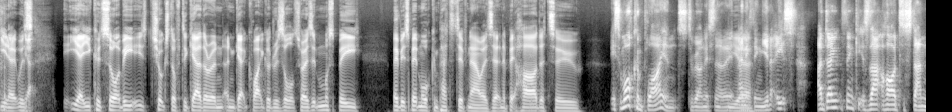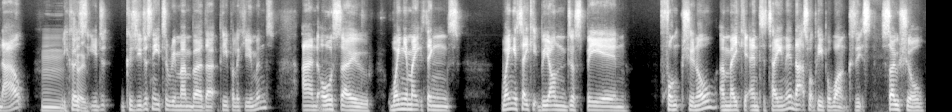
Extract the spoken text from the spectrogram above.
you know it was? yeah. yeah. you could sort of be chuck stuff together and, and get quite good results. Whereas it must be maybe it's a bit more competitive now, is it, and a bit harder to. It's more compliance, to be honest, than yeah. anything. You know, it's. I don't think it's that hard to stand out mm, because true. you just because you just need to remember that people are humans, and also when you make things, when you take it beyond just being functional and make it entertaining. That's what people want because it's social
